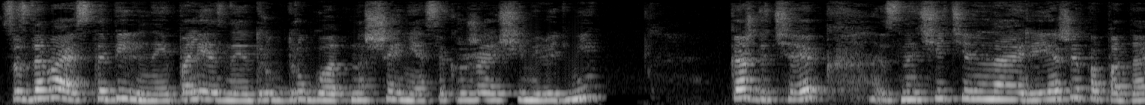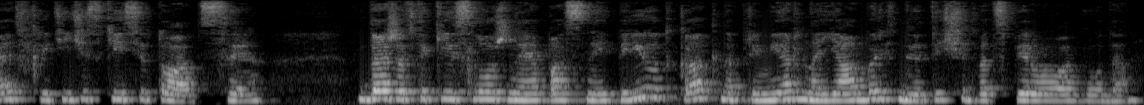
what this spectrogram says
Создавая стабильные и полезные друг другу отношения с окружающими людьми, каждый человек значительно реже попадает в критические ситуации, даже в такие сложные и опасные периоды, как, например, ноябрь 2021 года.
